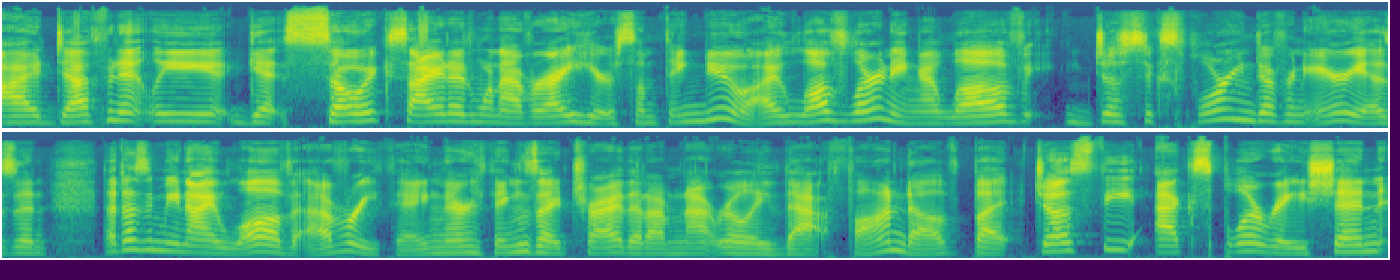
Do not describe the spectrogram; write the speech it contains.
I definitely get so excited whenever I hear something new. I love learning. I love just exploring different areas. And that doesn't mean I love everything. There are things I try that I'm not really that fond of, but just the exploration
